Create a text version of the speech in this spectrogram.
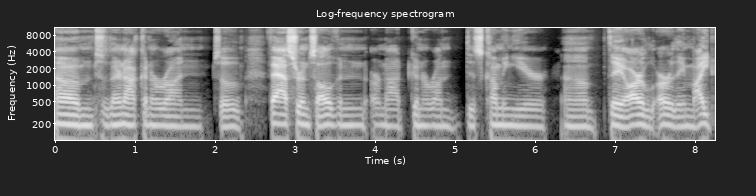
Um, so they're not going to run. So Vasser and Sullivan are not going to run this coming year. Um, they are, or they might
